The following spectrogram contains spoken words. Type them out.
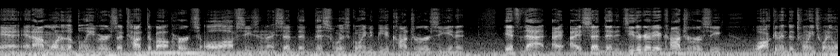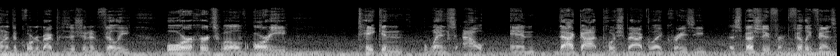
And, and, I'm one of the believers. I talked about Hurts all off season. I said that this was going to be a controversy And it. If that, I, I said that it's either going to be a controversy walking into 2021 at the quarterback position in Philly, or Hurts will have already taken Wentz out. And that got pushed back like crazy especially from Philly fans.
